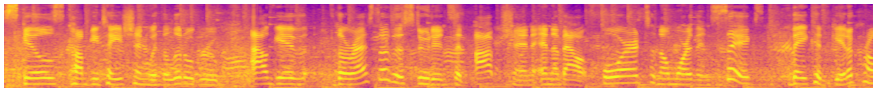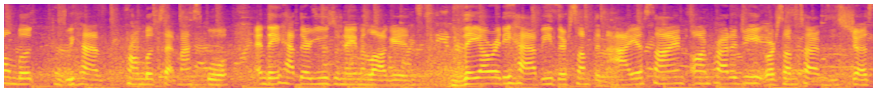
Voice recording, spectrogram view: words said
skills computation with a little group I'll give the rest of the students an option and about four to no more than six they could get a Chromebook because we have Chromebooks at my school and they have their username and logins. They already have either something I assigned on Prodigy or sometimes it's just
